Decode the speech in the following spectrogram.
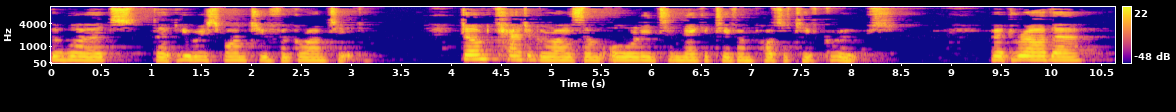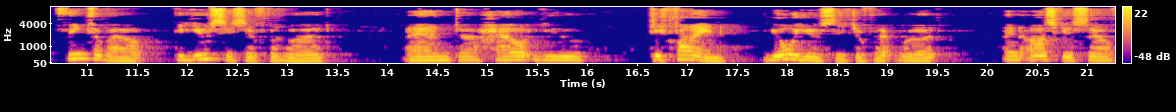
the words that you respond to for granted. Don't categorize them all into negative and positive groups, but rather think about the uses of the word and uh, how you define your usage of that word and ask yourself,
